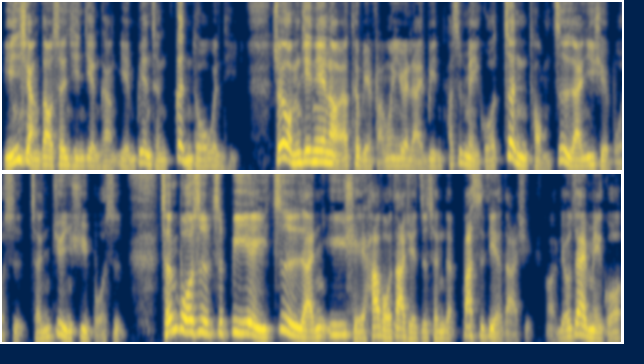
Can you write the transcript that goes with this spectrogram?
影响到身心健康，演变成更多问题。所以，我们今天呢，要特别访问一位来宾，他是美国正统自然医学博士陈俊旭博士。陈博士是毕业于自然医学哈佛大学之称的巴斯蒂尔大学啊，留在美国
